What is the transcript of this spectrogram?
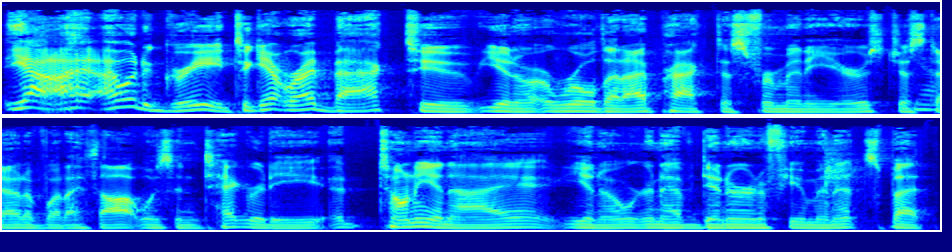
Yeah, I, I would agree. To get right back to you know a rule that I practiced for many years, just Yeah. out of what I thought was integrity. uh, Tony and I, you know, we're going to have dinner in a few minutes, but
